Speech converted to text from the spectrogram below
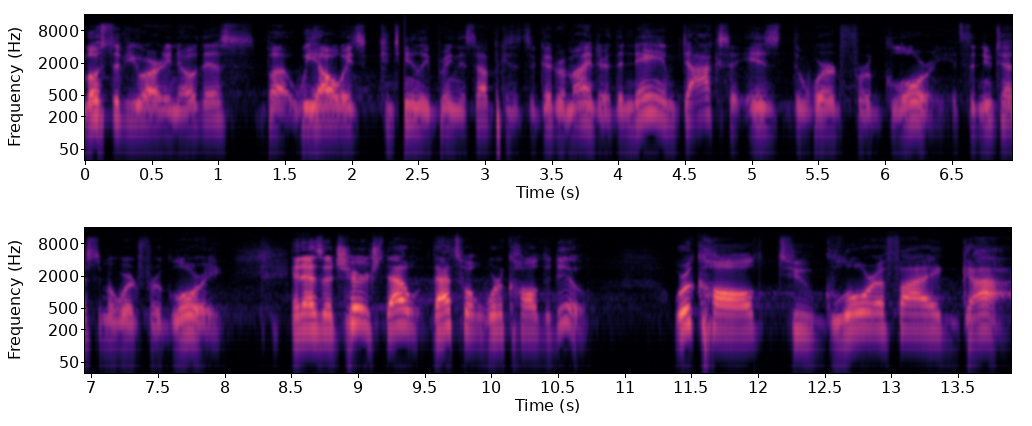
most of you already know this, but we always continually bring this up because it's a good reminder. The name doxa is the word for glory. It's the New Testament word for glory. And as a church, that, that's what we're called to do. We're called to glorify God.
